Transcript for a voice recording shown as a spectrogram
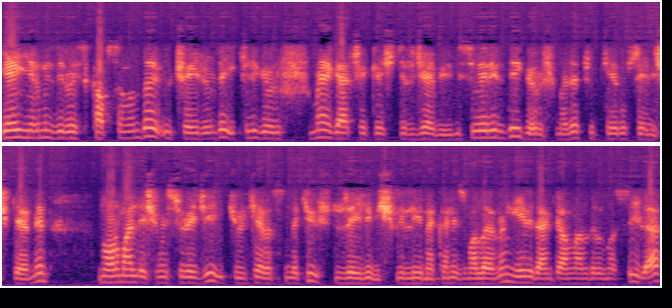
G20 zirvesi kapsamında 3 Eylül'de ikili görüşme gerçekleştireceği bilgisi verildi. Görüşmede Türkiye-Rusya ilişkilerinin normalleşme süreci iki ülke arasındaki üst düzeyli işbirliği mekanizmalarının yeniden canlandırılmasıyla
